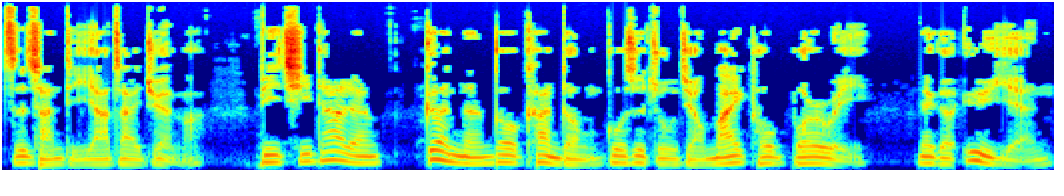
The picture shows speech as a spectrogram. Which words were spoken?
资产抵押债券嘛，比其他人更能够看懂故事主角 Michael Burry 那个预言。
